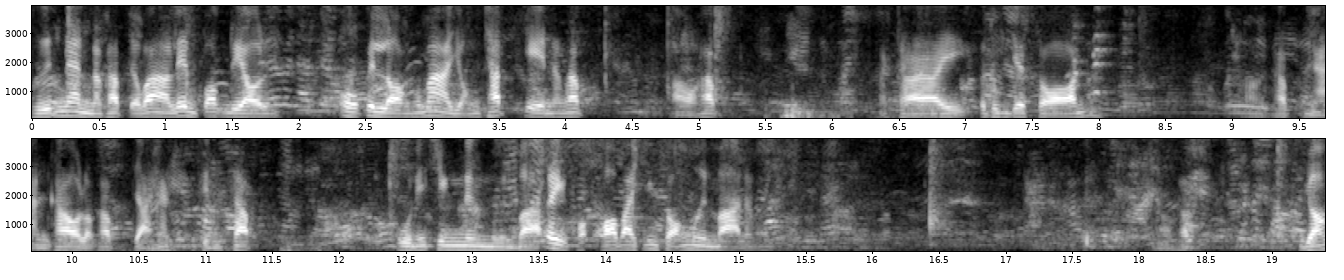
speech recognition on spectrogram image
พื้นแน่นนะครับ แต่ว่าเล่นป๊อกเดียว โอ้เป็นรองพม่าหยองชัดเจนนะครับ เอาครับทักทายปทุมเจสอนครับงานเข้าแล้วครับจ่าแฮกสินทรัพย์คู่นี้ชิงหนึ่งหมื่นบาทเอ้ยขอขอไปชิงสองหมื่นบาทนะครับเอาครับหยอง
